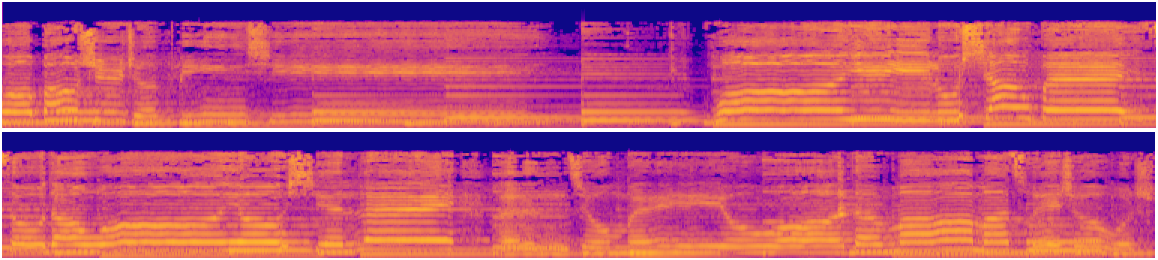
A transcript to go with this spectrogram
我保持着平行？我一路向北，走到我有些累，很久没有我的妈妈催着我睡。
